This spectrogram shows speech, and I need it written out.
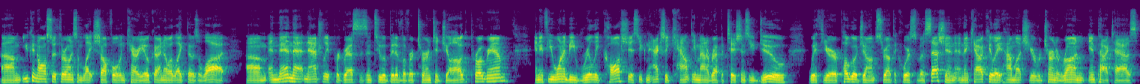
um, you can also throw in some light shuffle and karaoke. I know I like those a lot. Um, and then that naturally progresses into a bit of a return to jog program. And if you want to be really cautious, you can actually count the amount of repetitions you do with your pogo jumps throughout the course of a session and then calculate how much your return to run impact has.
